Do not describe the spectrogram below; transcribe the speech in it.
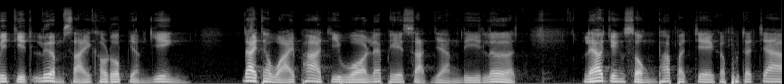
มีจิตเลื่อมใสเคารพอย่างยิ่ง ได้ถวายผ้าจีวรและเภสัชอย่างดีเลิศ แล้วจึงส่งพระปเจกับพุทธเจ้า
